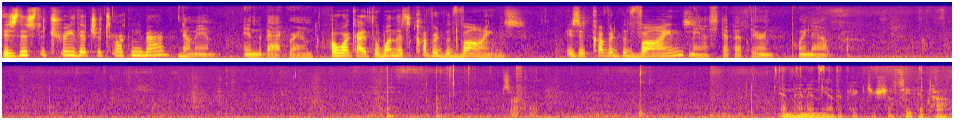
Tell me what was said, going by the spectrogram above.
Is this the tree that you're talking about? No, ma'am. In the background. Oh, I got it. The one that's covered with vines. Is it covered with vines? May I step up there and point out? Circle it. And then in the other picture, she'll see the top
